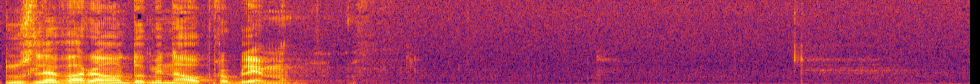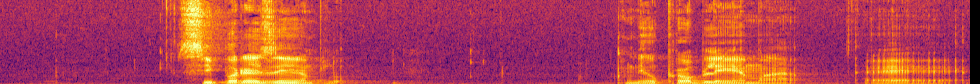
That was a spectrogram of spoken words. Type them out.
nos levarão a dominar o problema. Se, por exemplo, meu problema é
